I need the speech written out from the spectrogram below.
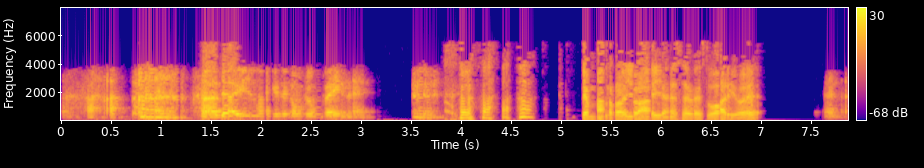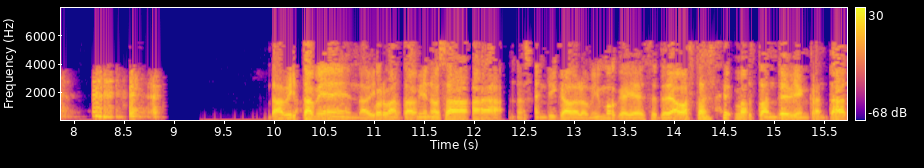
que se compre un peine. Qué mal rollo hay en ese vestuario, ¿eh? David también, David Corban también nos ha, nos ha indicado lo mismo, que se te da bastante, bastante bien cantar.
